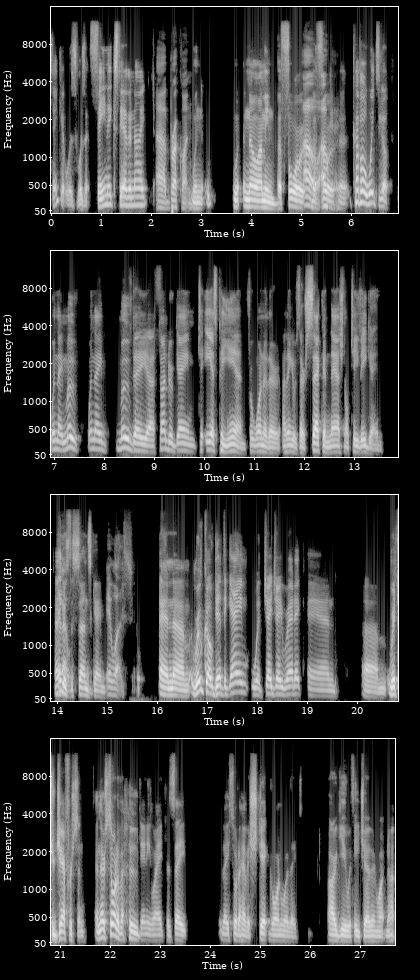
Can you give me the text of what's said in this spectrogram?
think it was was it Phoenix the other night? Uh, Brooklyn. When no, I mean before. Oh, before, okay. uh, a couple of weeks ago when they moved when they moved a uh, Thunder game to ESPN for one of their I think it was their second national TV game. I think Yeah, it was the Suns game It was. And um, Ruocco did the game with JJ Redick and um, Richard Jefferson, and they're sort of a hoot anyway because they they sort of have a shtick going where they argue with each other and whatnot.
